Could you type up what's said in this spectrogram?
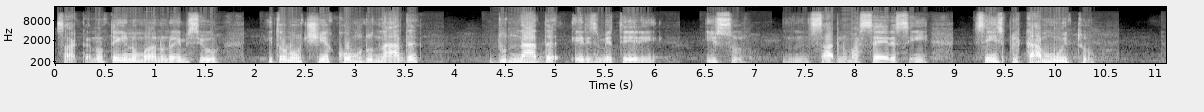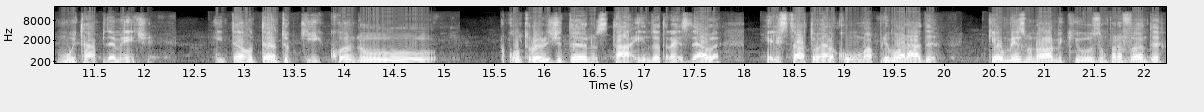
Saca? Não tem inumano no MCU. Então não tinha como do nada, do nada, eles meterem isso, sabe, numa série assim, sem explicar muito, muito rapidamente. Então, tanto que quando o controle de danos está indo atrás dela, eles tratam ela como uma aprimorada, que é o mesmo nome que usam para Wanda.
